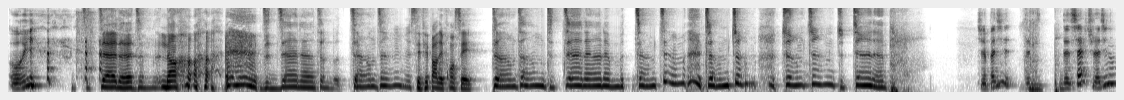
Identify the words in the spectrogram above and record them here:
Ori non. C'est fait par des Français. Tu l'as pas dit Dead Cell, tu l'as dit non?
